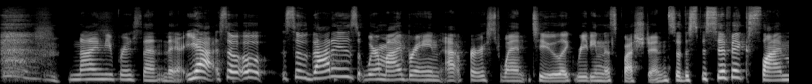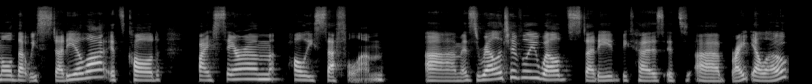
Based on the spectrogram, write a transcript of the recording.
90% there. Yeah. So oh, so that is where my brain at first went to like reading this question. So the specific slime mold that we study a lot, it's called Physarum polycephalum. Um, it's relatively well studied because it's uh, bright yellow.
